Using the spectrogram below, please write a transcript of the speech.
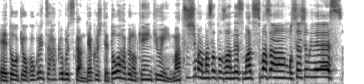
えー東京国立博物館略して東博の研究員松島正人さんです。松島さんお久しぶりです。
